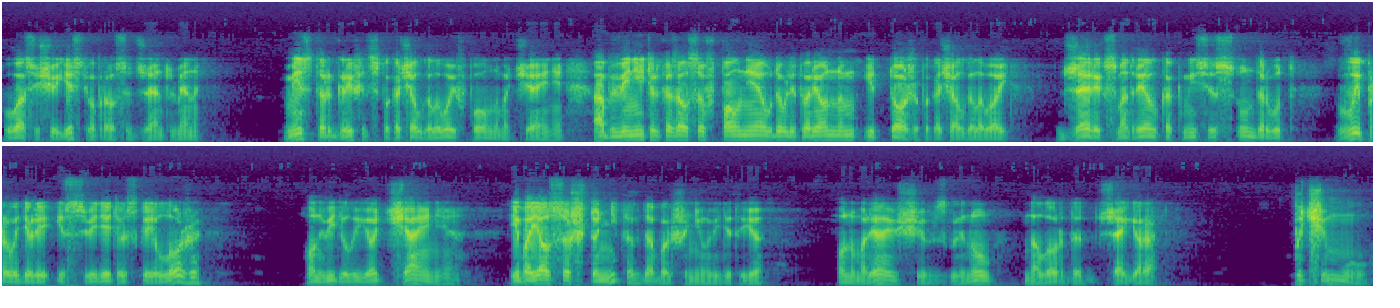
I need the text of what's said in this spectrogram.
У вас еще есть вопросы, джентльмены? Мистер Гриффитс покачал головой в полном отчаянии. Обвинитель казался вполне удовлетворенным и тоже покачал головой. Джерик смотрел, как миссис Ундервуд выпроводили из свидетельской ложи. Он видел ее отчаяние и боялся, что никогда больше не увидит ее. Он умоляюще взглянул на лорда Джеггера. Почему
